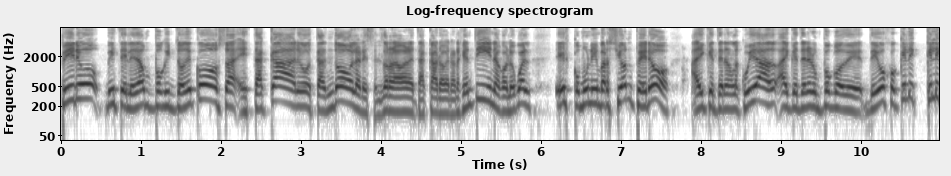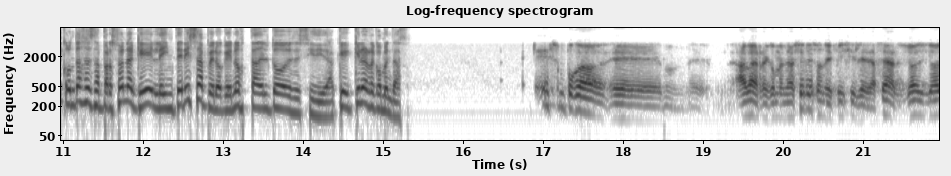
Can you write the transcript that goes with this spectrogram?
Pero, viste, le da un poquito de cosa, está caro, está en dólares, el dólar ahora está caro en Argentina, con lo cual es como una inversión, pero hay que tenerle cuidado, hay que tener un poco de, ojo. ¿Qué le, ¿Qué contás a esa persona que le interesa pero que no está del todo decidida? ¿Qué, le recomendás? Es un poco, eh, a ver, recomendaciones son difíciles de hacer. Yo, yo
